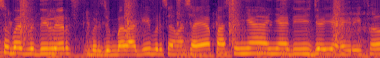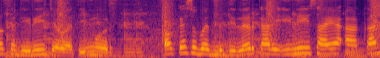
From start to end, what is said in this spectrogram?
Sobat Bediler, berjumpa lagi bersama saya. Pastinya hanya di Jaya Air Rifle Kediri, Jawa Timur. Oke Sobat Bediler, kali ini saya akan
